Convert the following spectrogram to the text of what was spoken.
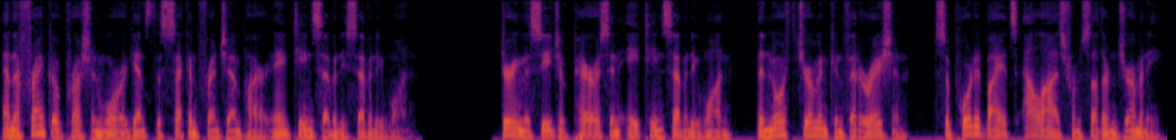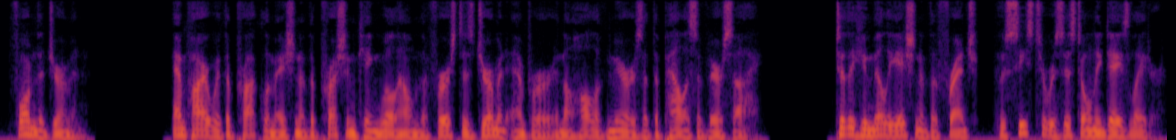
and the Franco Prussian War against the Second French Empire in 1870 71. During the Siege of Paris in 1871, the North German Confederation, supported by its allies from southern Germany, formed the German Empire with the proclamation of the Prussian King Wilhelm I as German Emperor in the Hall of Mirrors at the Palace of Versailles. To the humiliation of the French, who ceased to resist only days later.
